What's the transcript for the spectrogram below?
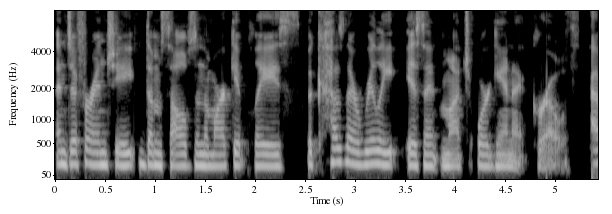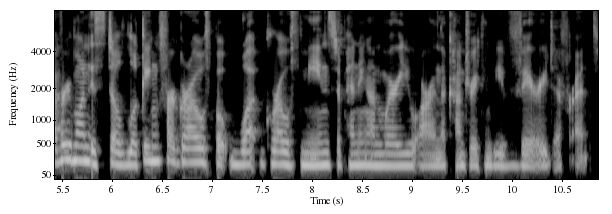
and differentiate themselves in the marketplace because there really isn't much organic growth. Everyone is still looking for growth, but what growth means, depending on where you are in the country, can be very different.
